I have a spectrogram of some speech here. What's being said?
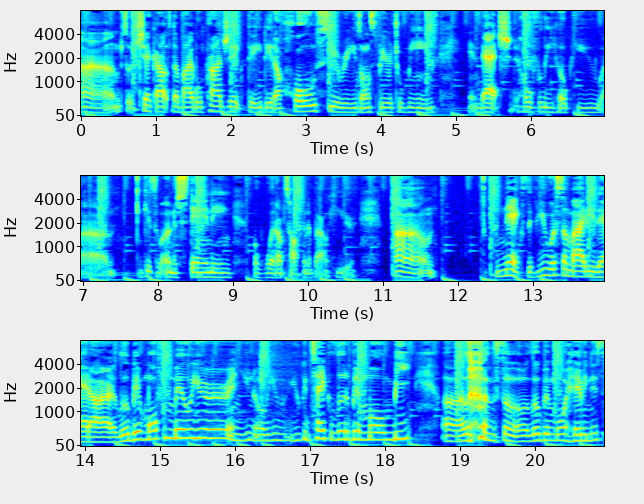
Um, so check out the Bible Project. They did a whole series on spiritual beings, and that should hopefully help you um, get some understanding of what I'm talking about here. Um, next if you are somebody that are a little bit more familiar and you know you you can take a little bit more meat uh, so a little bit more heaviness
